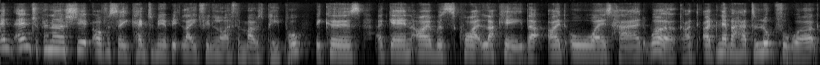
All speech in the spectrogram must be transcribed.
And entrepreneurship obviously came to me a bit later in life than most people because, again, I was quite lucky that I'd always had work. I'd, I'd never had to look for work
